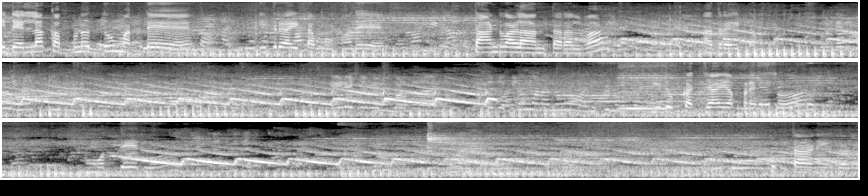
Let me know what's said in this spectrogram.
ಇದೆಲ್ಲ ಕಬ್ಬಣದ್ದು ಮತ್ತು ಇದ್ರ ಐಟಮು, ಅದೇ ತಾಂಡವಾಳ ಅಂತಾರಲ್ವ? ಅದ್ರ ಐಟಮ್ ಇದು ಕಜ್ಜಾಯ ಪ್ರೆಸ್ಸು ಮುದ್ದೆದು. ಕುತ್ತಾಣಿಗಳು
